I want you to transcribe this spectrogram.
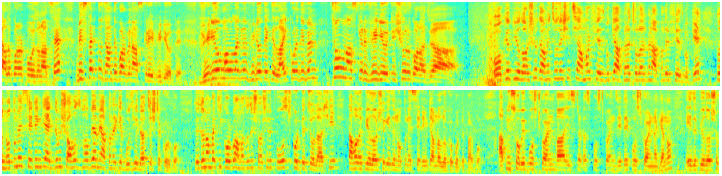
চালু করার প্রয়োজন আছে? বিস্তারিত জানতে পারবেন আজকের এই ভিডিওতে। ভিডিও ভালো লাগলে ভিডিওতে একটি লাইক করে দিবেন। চলুন আজকের ভিডিওটি শুরু করা যাক। ওকে, প্রিয় দর্শক, আমি চলে এসেছি আমার ফেসবুকে আপনারা চলে আসবেন আপনাদের ফেসবুকে তো নতুন এই সেটিংটি একদম সহজভাবে আমি আপনাদেরকে বুঝিয়ে দেওয়ার চেষ্টা করব। তো এই জন্য আমরা কী করব? আমরা যদি সরাসরি পোস্ট করতে চলে আসি, তাহলে প্রিয় দর্শক, এই যে নতুন এই সেটিংটা আমরা লক্ষ্য করতে পারব। আপনি ছবি পোস্ট করেন বা স্ট্যাটাস পোস্ট করেন, যেটাই পোস্ট করেন না কেন, এই যে প্রিয় দর্শক,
